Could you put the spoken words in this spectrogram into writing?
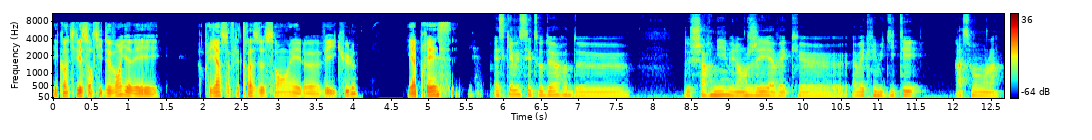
et quand il est sorti devant, il y avait rien sauf les traces de sang et le véhicule. Et après. Est-ce qu'il y avait cette odeur de, de charnier mélangé avec, euh, avec l'humidité à ce moment-là?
